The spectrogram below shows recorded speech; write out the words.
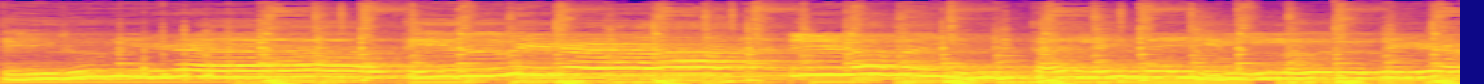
திருவிழா திருவிழா இளமையின் தலைமையில் ஒரு விழா.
